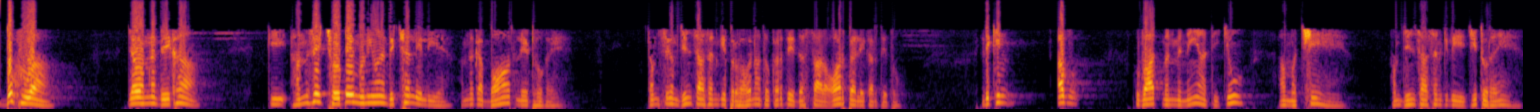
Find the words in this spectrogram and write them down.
दुख हुआ जब हमने देखा कि हमसे छोटे मुनियों ने दीक्षा ले ली है। हमने कहा, बहुत लेट हो गए। कम से कम जिन शासन की प्रभावना तो करते, दस साल और पहले करते तो। लेकिन अब वो बात मन में नहीं आती। क्यों? हम अच्छे हैं। हम जिन शासन के लिए जी तो रहे हैं।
